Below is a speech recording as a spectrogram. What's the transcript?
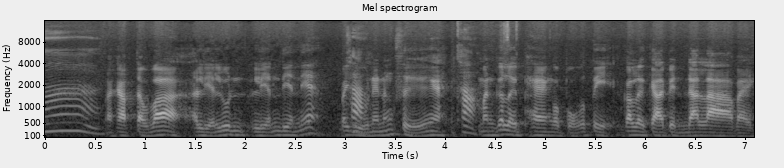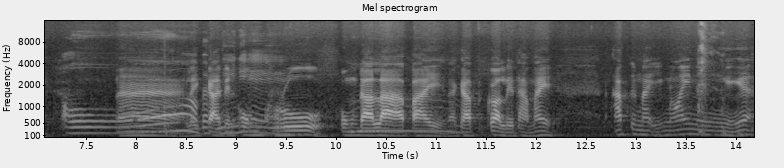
อ่านะครับแต่ว่าเหรียญรุ่นเหรียญเดียนเนี้ยไปค่ะอยู่ในหนังสือไงค่ะ มันก็เลยแพงกว่าปกติ ก็เลยกลายเป็นดาราไปโอ้อ่าเลยแบบกลายเป็นองค์เครูองค์ดาราไปอืมนะครับ ก็เลยทำให้อัพขึ้นมาอีกน้อยหนึงอย่างเงี้ย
